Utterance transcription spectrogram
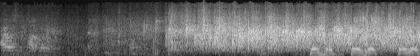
I was the top winner. Very good, very good, very good.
